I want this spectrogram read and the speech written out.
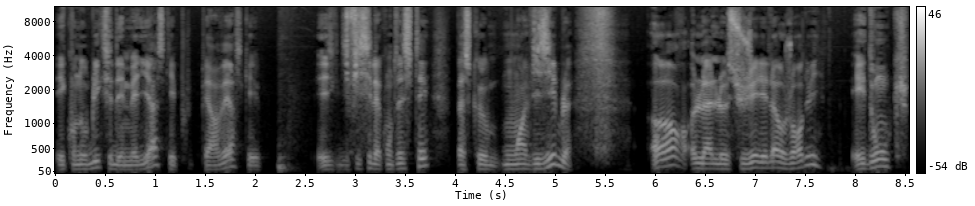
et qu'on oublie que c'est des médias, ce qui est plus pervers, ce qui est, est difficile à contester parce que moins visible. Or, le sujet il est là aujourd'hui. Et donc,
